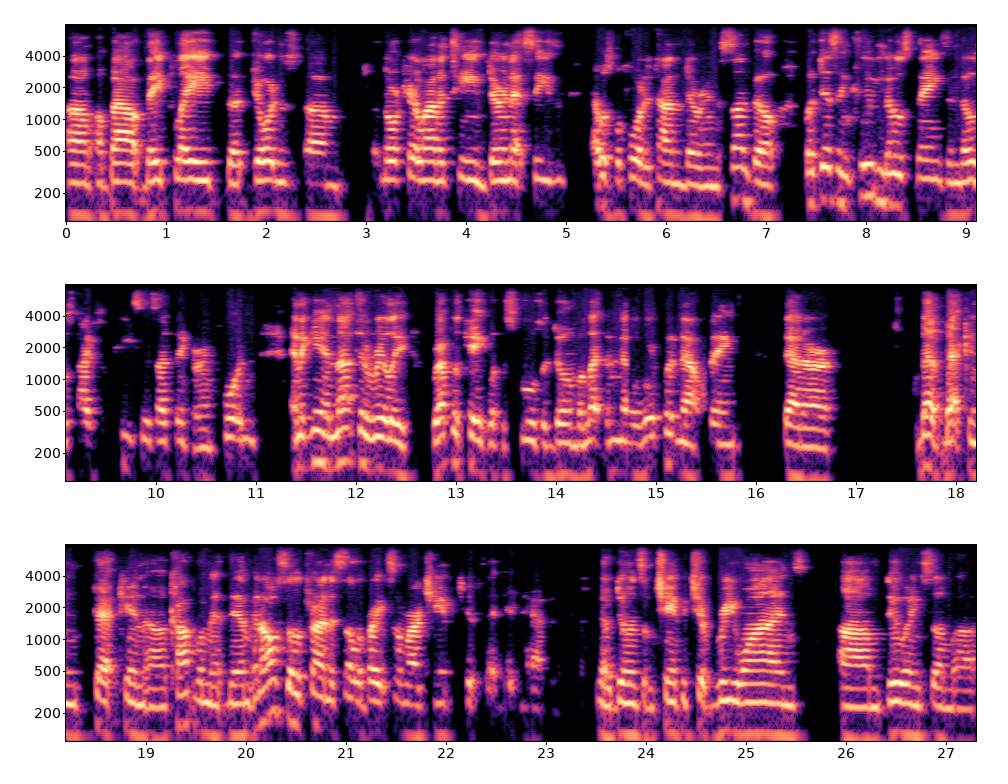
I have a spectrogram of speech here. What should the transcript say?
um, about they played the Jordan's um, North Carolina team during that season. That was before the time they were in the Sun Belt. But just including those things and those types of pieces, I think, are important. And again, not to really replicate what the schools are doing, but let them know we're putting out things that are that that can that can uh, complement them, and also trying to celebrate some of our championships that didn't happen. You know, doing some championship rewinds, um, doing some uh,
